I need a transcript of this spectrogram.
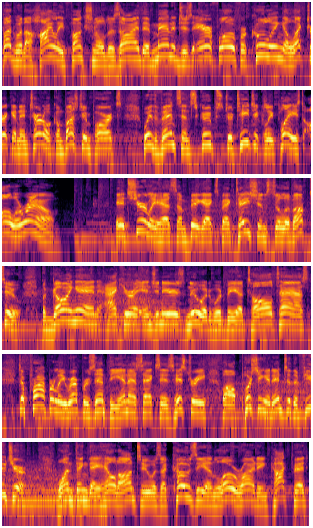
but with a highly functional design that manages airflow for cooling electric and internal combustion parts with vents and scoops strategically placed all around. It surely has some big expectations to live up to, but going in, Acura engineers knew it would be a tall task to properly represent the NSX's history while pushing it into the future. One thing they held on to was a cozy and low riding cockpit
